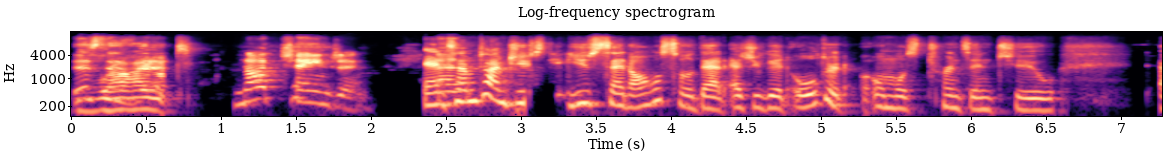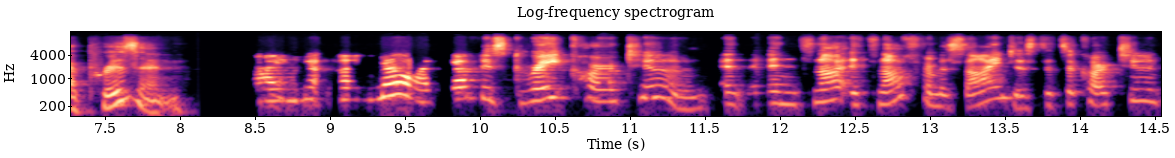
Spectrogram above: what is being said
This is it, not changing. and, and- sometimes you you said also that as you get older it almost turns into a prison I know, I know. I've got this great cartoon, and, and it's not it's not from a scientist. It's a cartoon,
